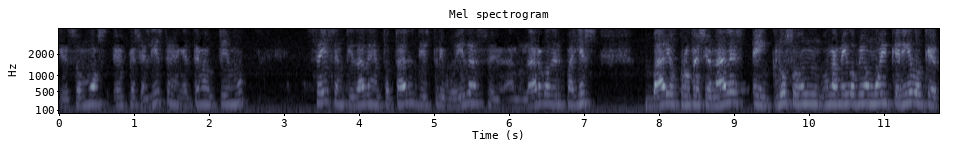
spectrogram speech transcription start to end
que somos especialistas en el tema autismo, seis entidades en total distribuidas eh, a lo largo del país, varios profesionales e incluso un, un, amigo mío muy querido que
